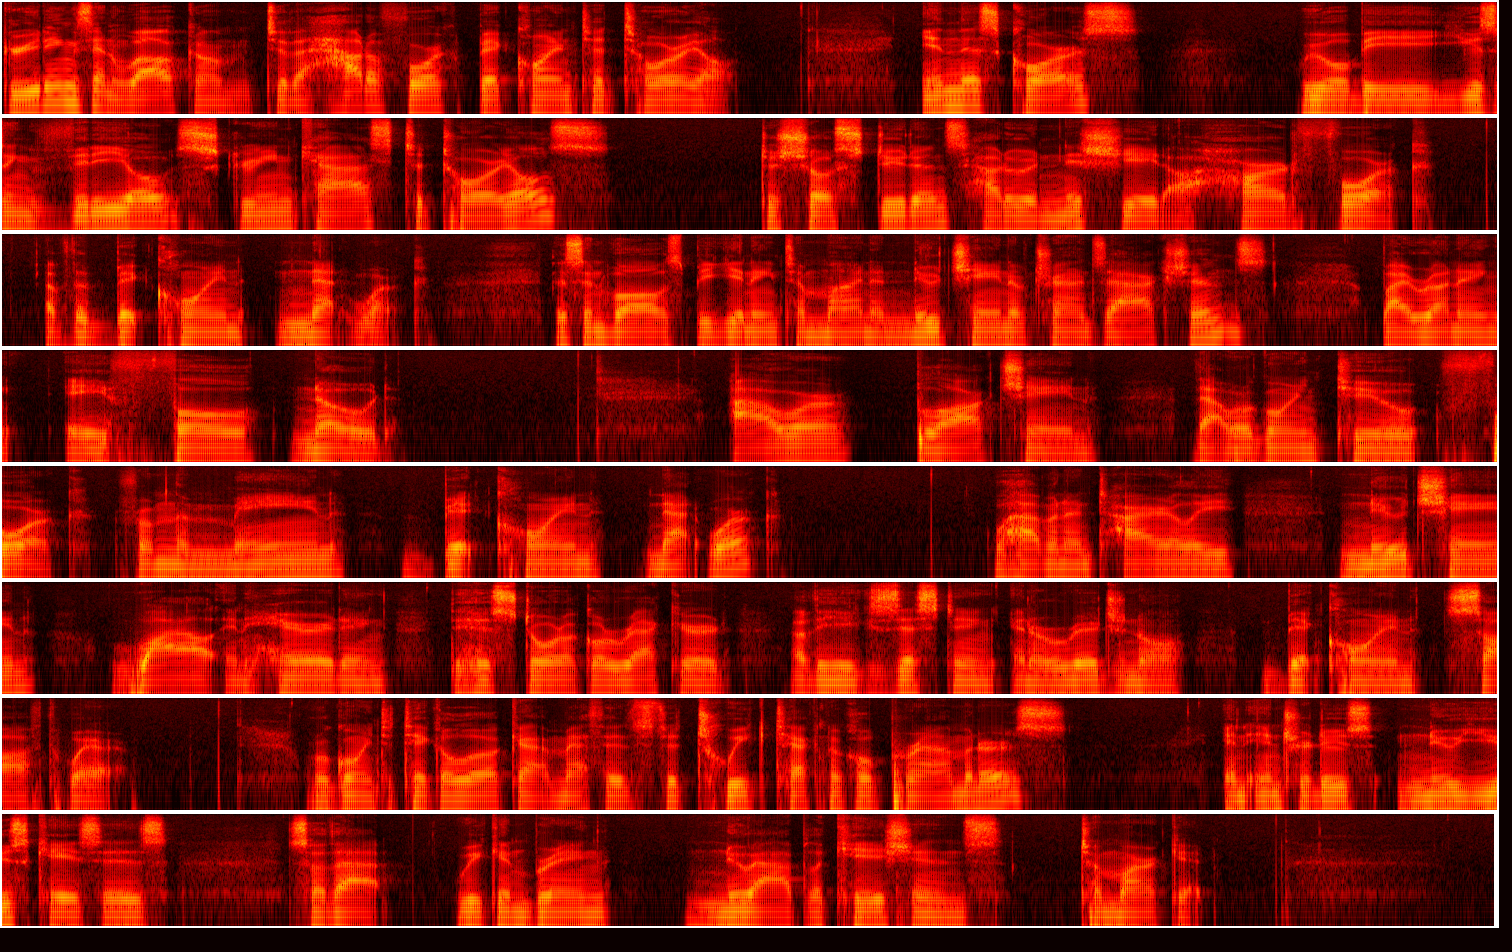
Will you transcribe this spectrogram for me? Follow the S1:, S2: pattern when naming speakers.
S1: Greetings and welcome to the How to Fork Bitcoin tutorial. In this course, we will be using video screencast tutorials to show students how to initiate a hard fork of the Bitcoin network. This involves beginning to mine a new chain of transactions by running a full node. Our blockchain that we're going to fork from the main Bitcoin network will have an entirely new chain while inheriting the historical record of the existing and original Bitcoin software. We're going to take a look at methods to tweak technical parameters and introduce new use cases so that we can bring new applications to market.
